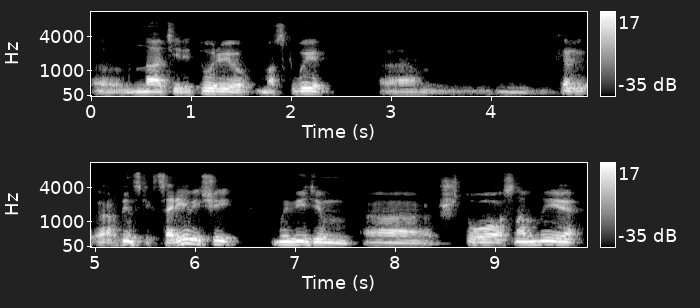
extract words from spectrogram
на территорию Москвы ордынских царевичей. Мы видим, что основные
